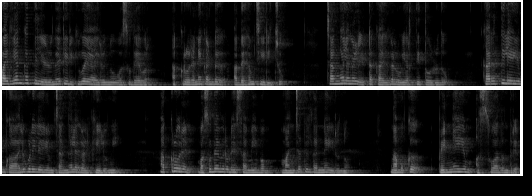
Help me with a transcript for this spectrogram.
പര്യങ്കത്തിൽ എഴുന്നേറ്റിരിക്കുകയായിരുന്നു വസുദേവർ. അക്രൂരനെ കണ്ട് അദ്ദേഹം ചിരിച്ചു. ചങ്ങലകൾ ഇട്ട കൈകൾ ഉയർത്തി തൊഴുതു. കരത്തിലെയും കാലുകളിലെയും ചങ്ങലകൾ കിലുങ്ങി. അക്രൂരൻ വസുദേവരുടെ സമീപം മഞ്ചത്തിൽ തന്നെ ഇരുന്നു. നമുക്ക് പിന്നെയും അസ്വാതന്ത്ര്യം.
